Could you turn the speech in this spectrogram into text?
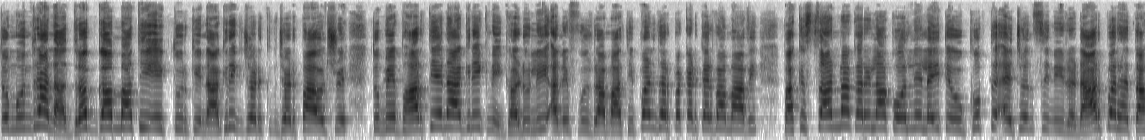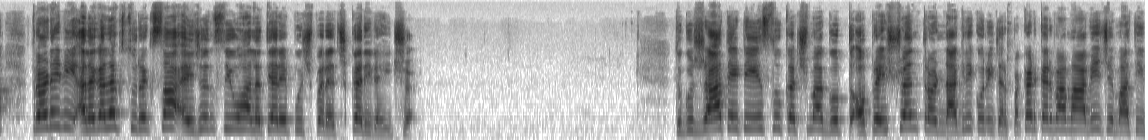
તો મુન્દ્રાના દ્રબ ગામમાંથી એક તુર્કી નાગરિક ઝડ- ઝડપાયો છે. તો બે ભારતીય નાગરિકની ગડુલી અને ફુલરામાંથી પણ ધરપકડ કરવામાં આવી. પાકિસ્તાનમાં કરેલા કોલને લઈ તેઓ ગુપ્ત એજન્સીની રડાર પર હતા. ત્રણેયની અલગ અલગ સુરક્ષા એજન્સીઓ હાલ અત્યારે પૂછપરછ કરી રહી છે. તો ગુજરાત એટીએસનું કચ્છમાં ગુપ્ત ઓપરેશન. ત્રણ નાગરિકોની ધરપકડ કરવામાં આવી, જેમાંથી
